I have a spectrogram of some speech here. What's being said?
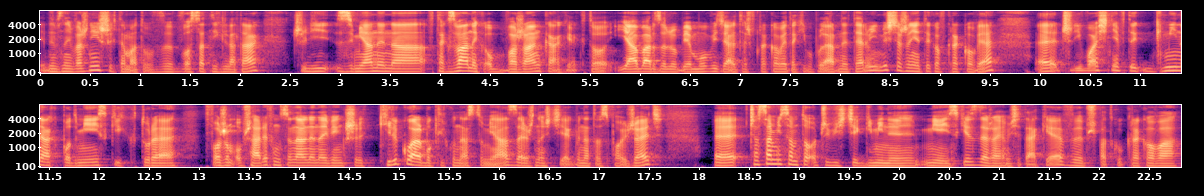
jednym z najważniejszych tematów w, w ostatnich latach, czyli zmiany na, w tak zwanych obważankach, jak to ja bardzo lubię mówić, ale też w Krakowie taki popularny termin, myślę, że nie tylko w Krakowie, e, czyli właśnie w tych gminach podmiejskich, które tworzą obszary funkcjonalne największych kilku albo kilkunastu miast, w zależności jakby na to spojrzeć. E, czasami są to oczywiście gminy miejskie, zdarzają się takie. W przypadku Krakowa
